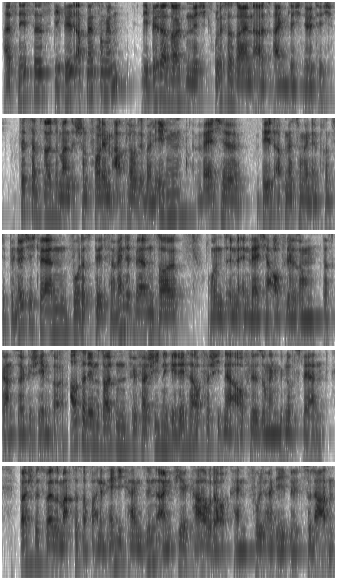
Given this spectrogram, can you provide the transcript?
Als nächstes die Bildabmessungen. Die Bilder sollten nicht größer sein als eigentlich nötig. Deshalb sollte man sich schon vor dem Upload überlegen, welche Bildabmessungen im Prinzip benötigt werden, wo das Bild verwendet werden soll und in, in welcher Auflösung das Ganze geschehen soll. Außerdem sollten für verschiedene Geräte auch verschiedene Auflösungen genutzt werden. Beispielsweise macht es auf einem Handy keinen Sinn, ein 4K oder auch kein Full HD Bild zu laden.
